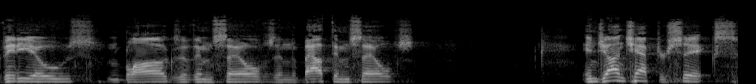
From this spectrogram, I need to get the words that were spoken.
videos, and blogs of themselves and about themselves. In John chapter 6,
